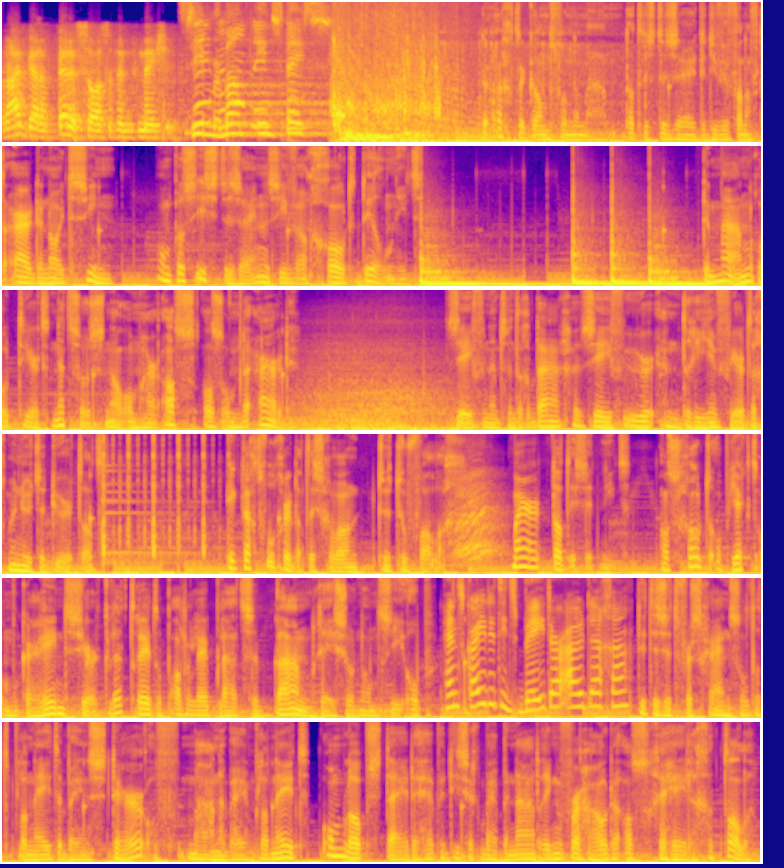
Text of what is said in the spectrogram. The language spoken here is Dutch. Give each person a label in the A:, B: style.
A: But I've got a better source of information.
B: Zimmerman in space.
C: De achterkant van de maan, dat is de zijde die we vanaf de aarde nooit zien. Om precies te zijn, zien we een groot deel niet. De maan roteert net zo snel om haar as als om de aarde. 27 dagen, 7 uur en 43 minuten duurt dat. Ik dacht vroeger dat is gewoon te toevallig. Maar dat is het niet. Als grote objecten om elkaar heen cirkelen, treedt op allerlei plaatsen baanresonantie op.
D: Hens, kan je dit iets beter uitleggen?
C: Dit is het verschijnsel dat planeten bij een ster of manen bij een planeet omloopstijden hebben die zich bij benadering verhouden als gehele getallen.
